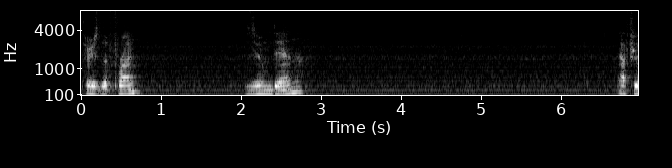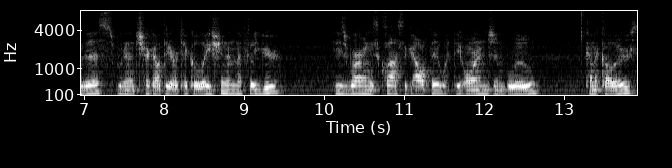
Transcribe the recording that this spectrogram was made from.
There's the front zoomed in. After this, we're going to check out the articulation in the figure. He's wearing his classic outfit with the orange and blue kind of colors.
